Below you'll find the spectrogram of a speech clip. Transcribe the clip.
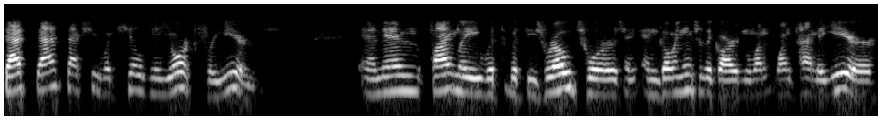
That that's actually what killed New York for years and then finally with with these road tours and, and going into the garden one one time a year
